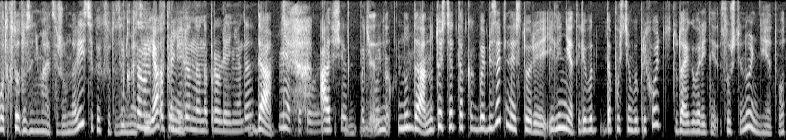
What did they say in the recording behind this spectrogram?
вот кто-то занимается журналистикой, кто-то ну, занимается как-то яхтами. определенное направление, да? Да. Нет такого. А, Все н- потихоньку. ну, да, ну то есть это как бы обязательная история или нет? Или вот, допустим, вы приходите туда и говорите, слушайте, ну нет, вот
